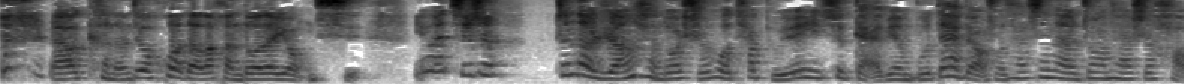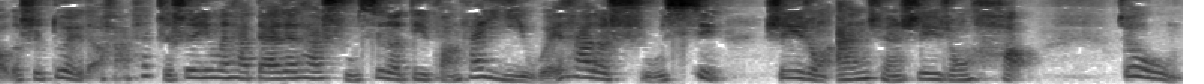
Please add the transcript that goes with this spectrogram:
然后可能就获得了很多的勇气。因为其实真的人很多时候他不愿意去改变，不代表说他现在的状态是好的是对的哈，他只是因为他待在他熟悉的地方，他以为他的熟悉是一种安全，是一种好。就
